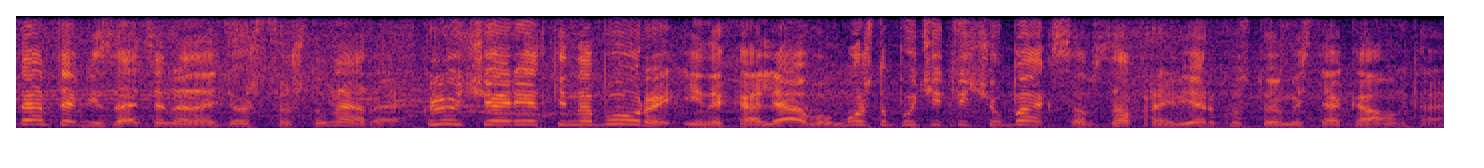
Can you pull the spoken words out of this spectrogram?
Там ты обязательно найдешь все, что надо. Включая редкие наборы и на халяву можно получить 1000 баксов за проверку стоимости аккаунта.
